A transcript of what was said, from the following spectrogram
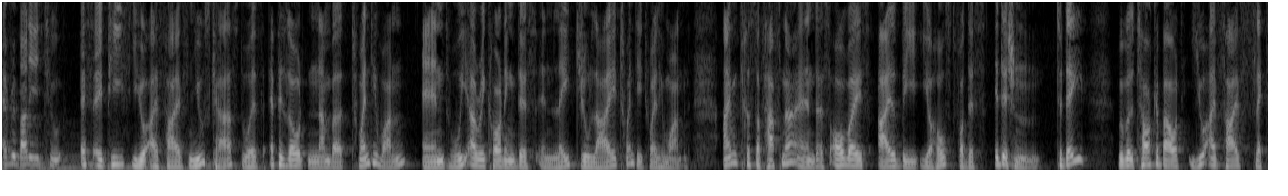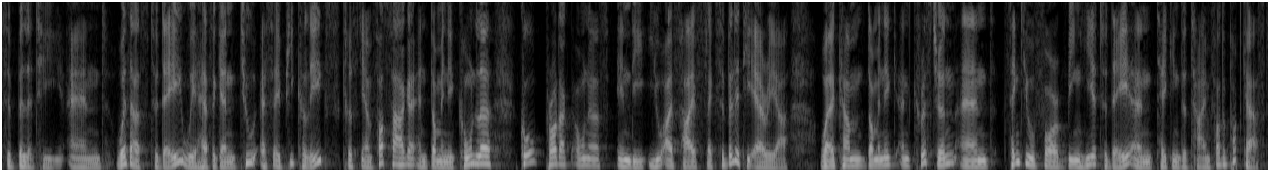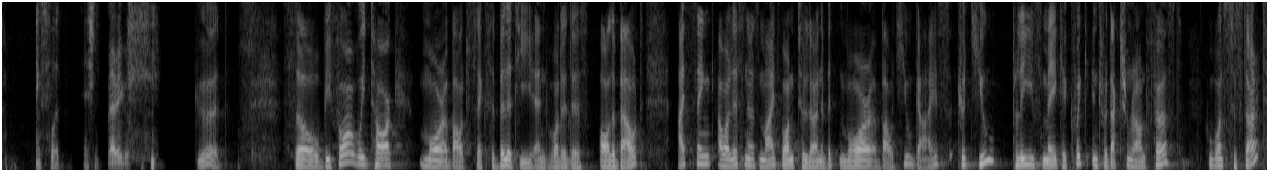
everybody, to SAP's UI5 newscast with episode number 21. And we are recording this in late July 2021. I'm Christoph Hafner, and as always, I'll be your host for this edition. Today, we will talk about UI5 flexibility. And with us today, we have again two SAP colleagues, Christian Vosshage and Dominik Kohnle, co-product owners in the UI5 flexibility area. Welcome, Dominik and Christian, and thank you for being here today and taking the time for the podcast. Thanks for the invitation. Very good. good. So before we talk more about flexibility and what it is all about. I think our listeners might want to learn a bit more about you guys. Could you please make a quick introduction round first? Who wants to start?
